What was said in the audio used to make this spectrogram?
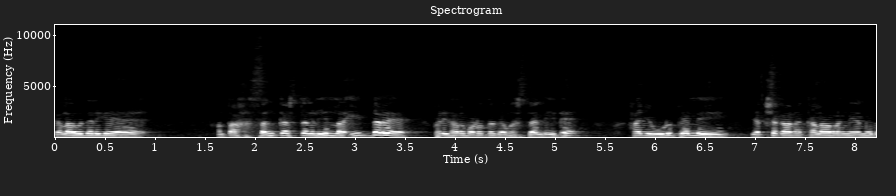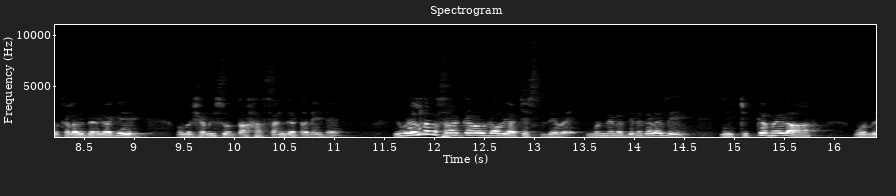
ಕಲಾವಿದರಿಗೆ ಅಂತಹ ಸಂಕಷ್ಟಗಳಿಲ್ಲ ಇದ್ದರೆ ಪರಿಹಾರ ಮಾಡುವಂಥ ವ್ಯವಸ್ಥೆಯಲ್ಲಿ ಇದೆ. ಹಾಗೆ ಉಡುಪಿಯಲ್ಲಿ ಯಕ್ಷಗಾನ ಕಲಾರಂಗ ಎನ್ನುವುದು ಕಲಾವಿದರಿಗಾಗಿ ಒಂದು ಶ್ರಮಿಸುವಂತಹ ಸಂಘಟನೆ ಇದೆ. ಇವರೆಲ್ಲರ ಸಹಕಾರವನ್ನು ನಾವು ಯಾಚಿಸ್ತಿದ್ದೇವೆ ಮುಂದಿನ ದಿನಗಳಲ್ಲಿ ಈ ಚಿಕ್ಕ ಮೇಳ ಒಂದು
